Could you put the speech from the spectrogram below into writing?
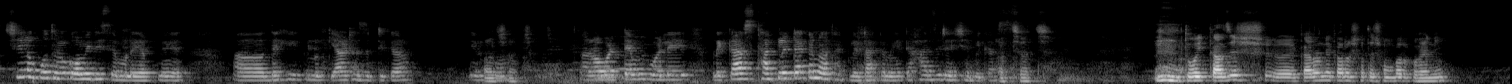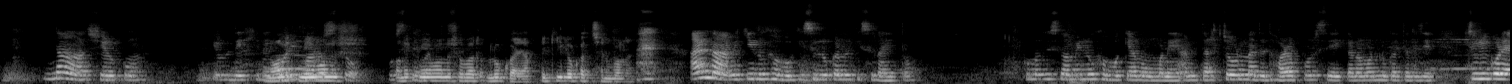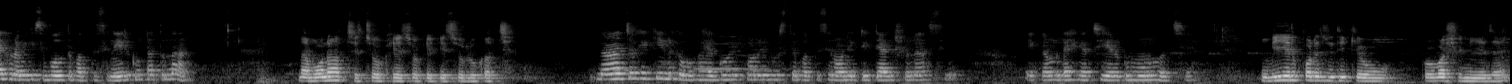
ছিল প্রথমে কমই দিছে মানে আপনি দেখে এগুলো কি আট হাজার টাকা এরকম। আচ্ছা। আর ওভার টাইম হলে মানে কাজ থাকলে টাকা না থাকলে টাকা নেই এটা হাজিরা হিসেবে কাজ। আচ্ছা আচ্ছা। তো ওই কাজের কারণে কারোর সাথে সম্পর্ক হয়নি? না সেরকম। কেউ দেখি না অনেক মেয়ে মানুষ অনেক মেয়ে মানুষ আবার লুকায়। আপনি কি লুকাচ্ছেন বলেন। আরে না আমি কি লুকাবো? কিছু লুকানোর কিছু নাই তো। কোনো কিছু আমি লুকাবো কেন? মানে আমি তার চোর না যে ধরা পড়ছে এই কারণে আমার লুকাতে হবে যে চুরি করে এখন আমি কিছু বলতে পারতেছি না। এরকমটা তো না। না মনে হচ্ছে চোখে চোখে কিছু লুকাচ্ছে। না চোখে কি লুকাবো ভাইয়া? গরিব মানুষ বুঝতে পারতেছেন অনেকটাই টেনশনে আছি। এই কারণে দেখা যাচ্ছে এরকম মনে হচ্ছে। বিয়ের পরে যদি কেউ প্রবাসে নিয়ে যায়?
